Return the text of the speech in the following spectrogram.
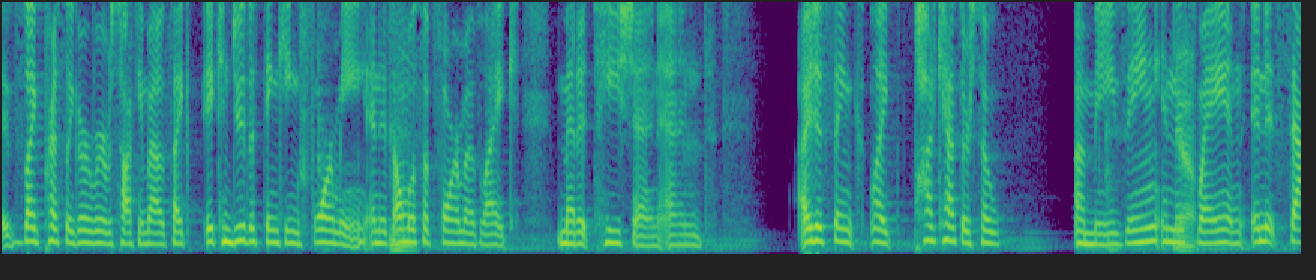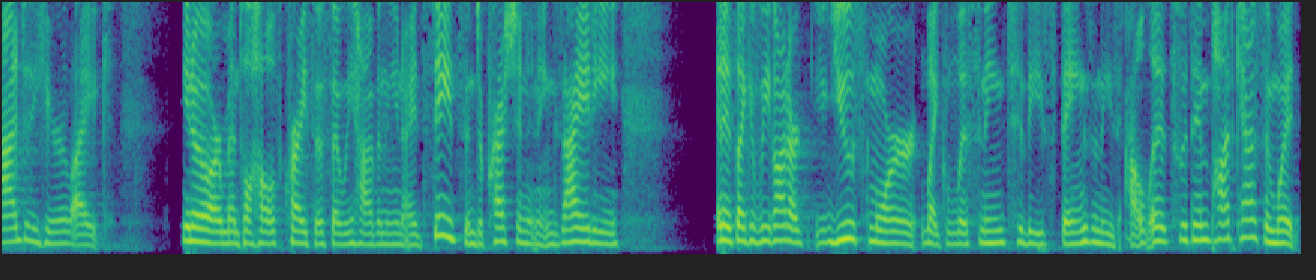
it's like Presley Gerber was talking about. It's like it can do the thinking for me. And it's mm-hmm. almost a form of like meditation. And I just think like podcasts are so amazing in this Yeah. way. And and it's sad to hear like, you know, our mental health crisis that we have in the United States and depression and anxiety. And it's like if we got our youth more like listening to these things and these outlets within podcasts and what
